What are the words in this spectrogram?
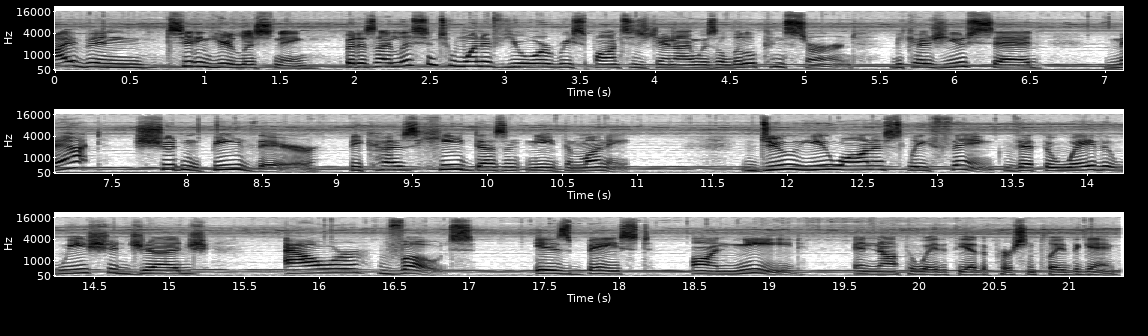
I've been sitting here listening, but as I listened to one of your responses, Jen, I was a little concerned because you said Matt shouldn't be there because he doesn't need the money. Do you honestly think that the way that we should judge our votes is based on need and not the way that the other person played the game?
